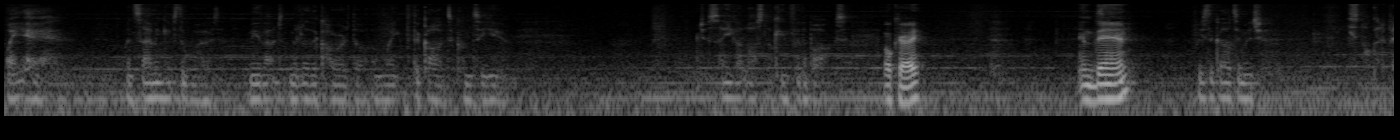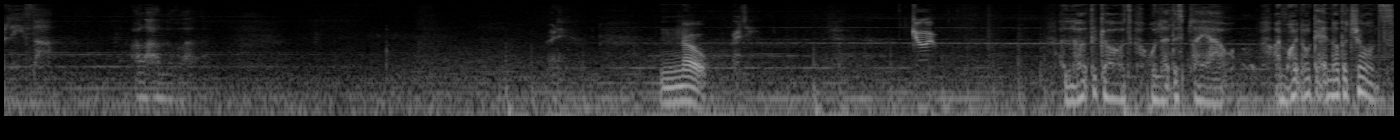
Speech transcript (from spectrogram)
Wait here. When Simon gives the word, move out to the middle of the corridor and wait for the guard to come to you. Just say you got lost looking for the box. Okay. And then Freeze the guard's image. I'll handle that. Ready? no. Ready? Go. Alert the guard or let this play out. I might not get another chance.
